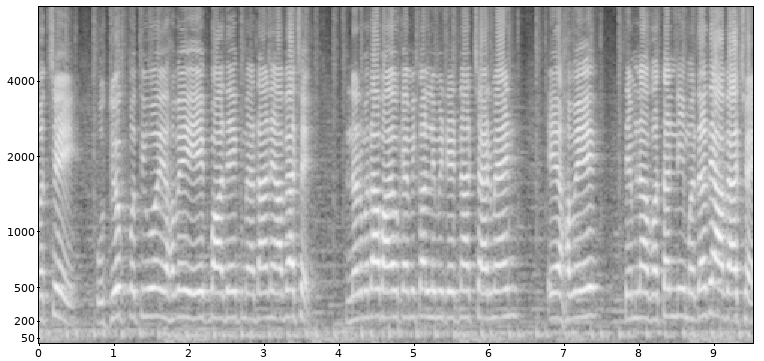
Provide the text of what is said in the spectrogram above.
વચ્ચે ઉદ્યોગપતિઓએ હવે એક બાદ એક મેદાને આવ્યા છે. નર્મદા બાયોકેમિકલ લિમિટેડના ચેરમેન એ હવે તેમના વતનની મદદે આવ્યા છે.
